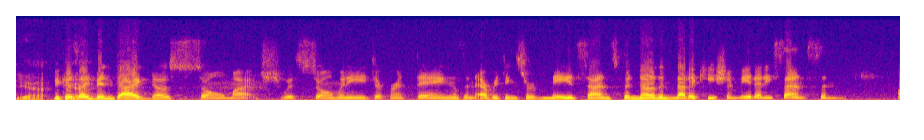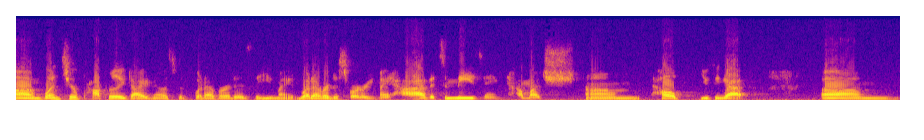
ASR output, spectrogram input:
Yeah. because yeah. I'd been diagnosed so much with so many different things and everything sort of made sense, but none of the medication made any sense. And um, once you're properly diagnosed with whatever it is that you might, whatever disorder you might have, it's amazing how much um, help you can get. Um,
